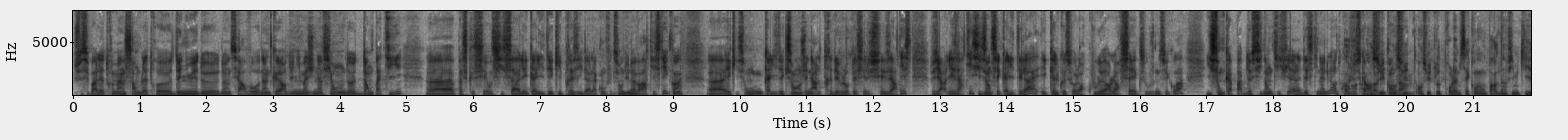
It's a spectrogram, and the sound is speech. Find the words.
je sais pas, l'être humain semble être euh, dénué d'un cerveau, d'un cœur, d'une imagination, de- d'empathie, euh, parce que c'est aussi ça les qualités qui président à la confection d'une œuvre artistique, quoi, euh, et qui sont qualités qui sont en général très développées chez, chez les artistes. Je veux dire, les artistes, ils ont ces qualités-là, et quelle que soit leur couleur, leur sexe ou je ne sais quoi, ils sont capables de s'identifier à la destinée de l'autre, quoi, jusqu'à ensuite, ensuite, ensuite, l'autre problème, c'est qu'on parle d'un film qui,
